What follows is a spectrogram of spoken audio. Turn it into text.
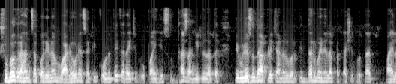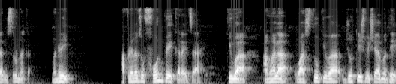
शुभग्रहांचा परिणाम वाढवण्यासाठी कोणते करायचे उपाय हे सुद्धा सांगितलं जातं. ते व्हिडिओसुद्धा आपल्या चॅनलवरती दर महिन्याला प्रकाशित होतात. पाहायला विसरू नका. मंडळी आपल्याला जो फोन पे करायचा आहे किंवा आम्हाला वास्तू किंवा ज्योतिष विषयामध्ये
